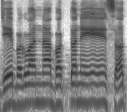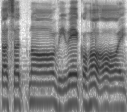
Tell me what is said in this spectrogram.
જે ભગવાનના ભક્તને સત અસતનો વિવેક હોય,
